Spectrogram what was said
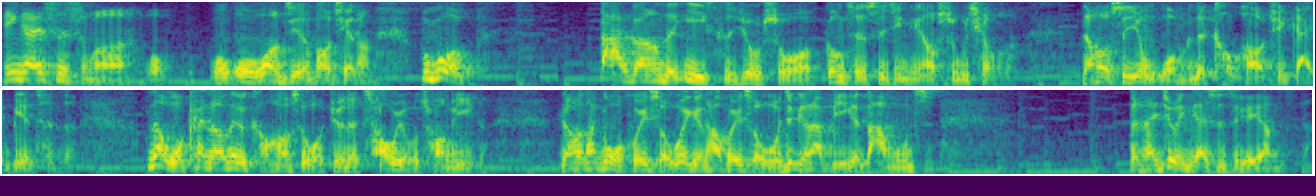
应该是什么，我我我忘记了，抱歉了。不过大纲的意思就是说，工程师今天要输球了，然后是用我们的口号去改变成的。那我看到那个口号是，我觉得超有创意的。然后他跟我挥手，我也跟他挥手，我就跟他比一个大拇指。本来就应该是这个样子的。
